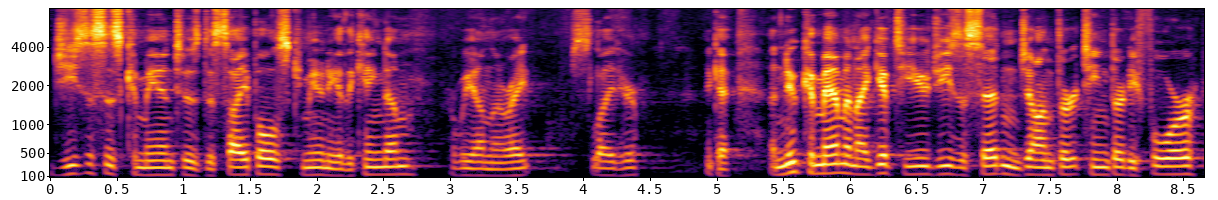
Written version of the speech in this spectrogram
Jesus' command to his disciples, community of the kingdom. Are we on the right slide here? Okay. A new commandment I give to you, Jesus said in John 13 34,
